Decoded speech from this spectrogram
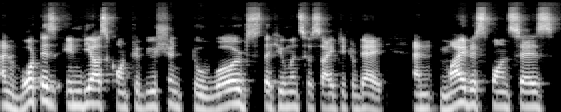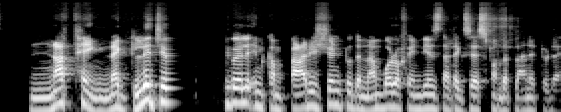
And what is India's contribution towards the human society today? And my response is nothing, negligible in comparison to the number of Indians that exist on the planet today.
